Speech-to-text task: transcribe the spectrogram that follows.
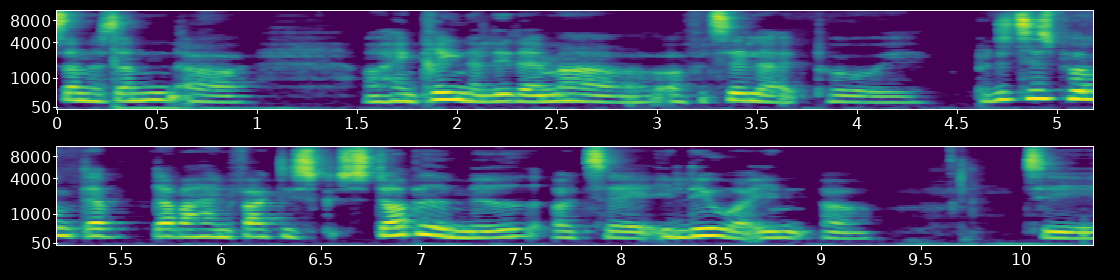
sådan og sådan. Og, og han griner lidt af mig og, og fortæller, at på, øh, på det tidspunkt, der, der var han faktisk stoppet med at tage elever ind og til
